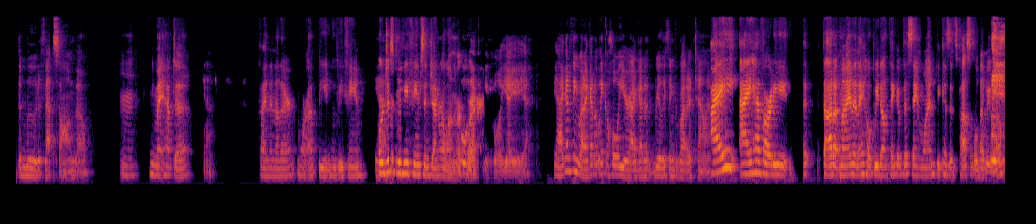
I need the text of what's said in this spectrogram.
the mood of that song though. Mm, you might have to Yeah. find another more upbeat movie theme Yeah. or just movie themes in general on the oh, recorder. that'd cool. Yeah, yeah, yeah. Yeah, I got to think about it. I got to like a whole year. I got to really think about a talent. I I have already uh, thought up mine, and I hope we don't think of the same one because it's possible that we will.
